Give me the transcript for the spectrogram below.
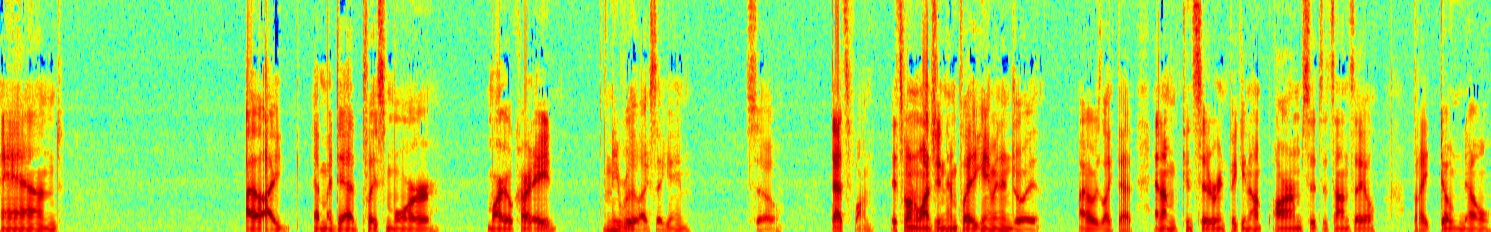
And I, I had my dad play some more Mario Kart 8, and he really likes that game. So that's fun. It's fun watching him play a game and enjoy it. I always like that. And I'm considering picking up Arms since it's on sale, but I don't know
